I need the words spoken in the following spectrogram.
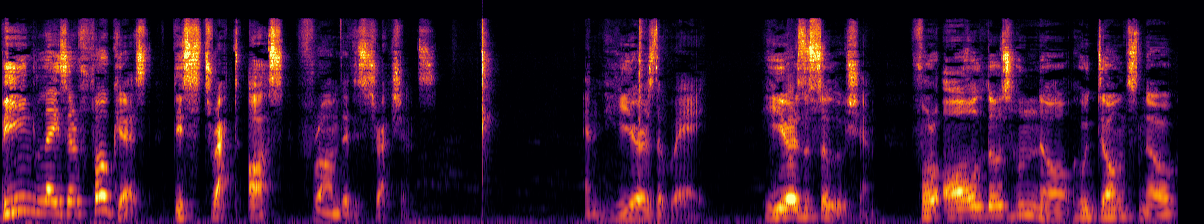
being laser focused distract us from the distractions. And here's the way. Here's the solution for all those who know who don't know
